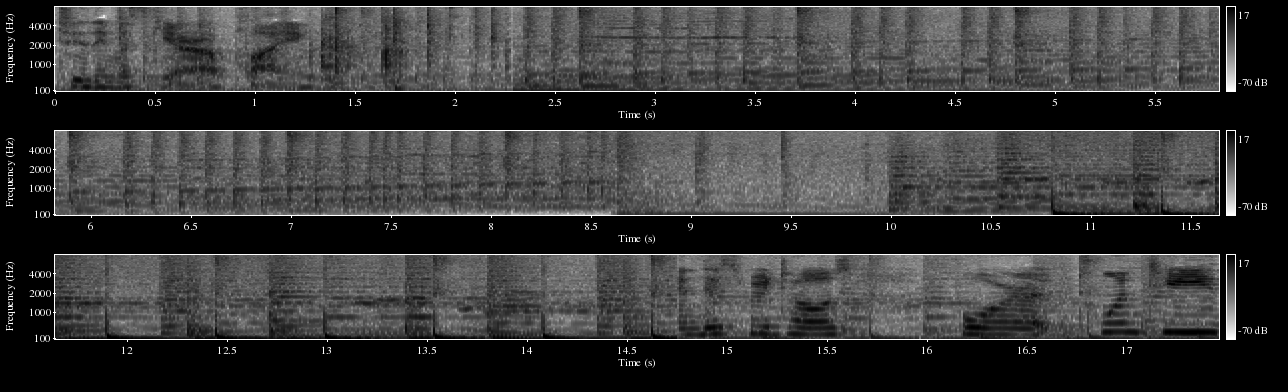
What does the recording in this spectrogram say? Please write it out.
to the mascara applying. And this retails for $23.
